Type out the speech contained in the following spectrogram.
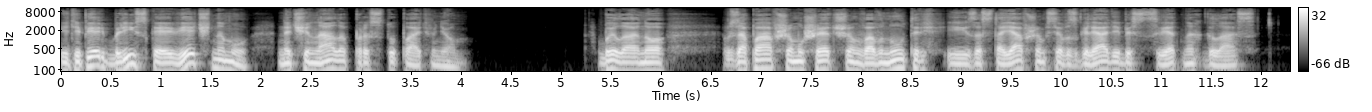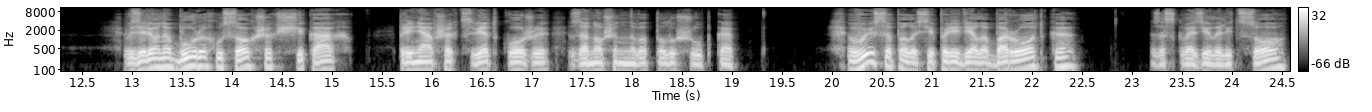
и теперь близкое вечному начинало проступать в нем. Было оно в запавшем, ушедшем вовнутрь и застоявшемся взгляде бесцветных глаз, в зелено-бурых усохших щеках, принявших цвет кожи заношенного полушубка. Высыпалась и поредела бородка, засквозило лицо,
